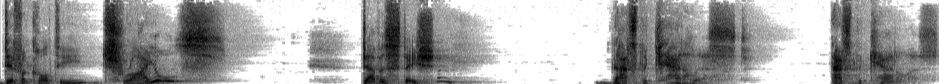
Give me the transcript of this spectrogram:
difficulty, trials devastation. That's the catalyst. That's the catalyst.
